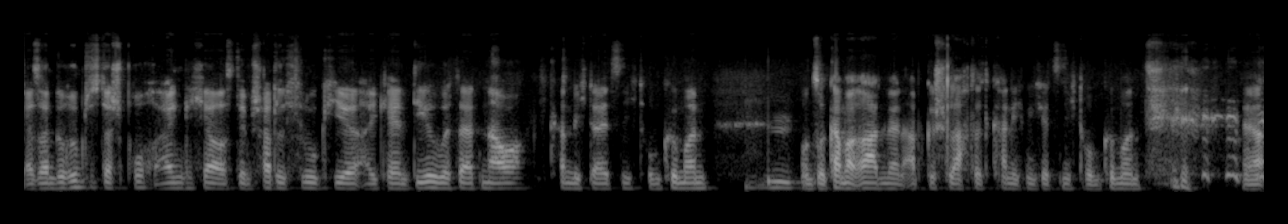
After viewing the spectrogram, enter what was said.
ja, sein berühmtester Spruch eigentlich ja aus dem Shuttleflug hier, I can't deal with that now. Ich kann mich da jetzt nicht drum kümmern. Mhm. Unsere Kameraden werden abgeschlachtet, kann ich mich jetzt nicht drum kümmern. ja.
